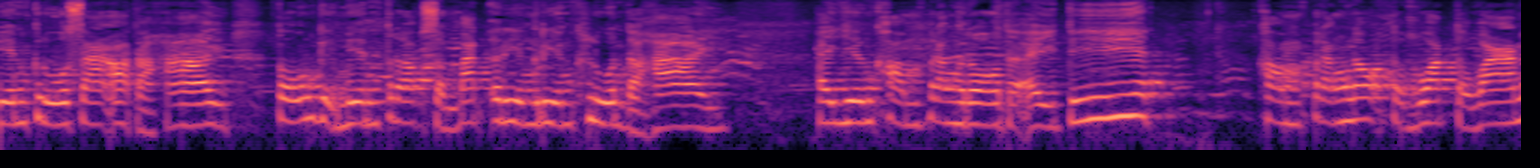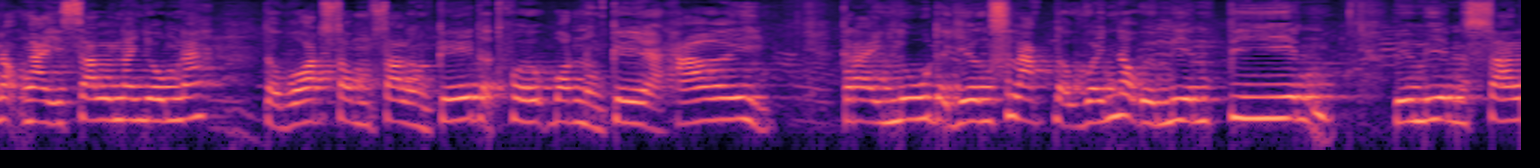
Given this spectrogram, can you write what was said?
មានគ្រួសារអស់ទៅហើយកូនគេមានទ្រព្យសម្បត្តិរៀងរៀងខ្លួនទៅហើយ ហើយយើងខំប្រឹងរោទៅអីទៀតខំប្រឹងណោទៅវត្តទៅវាណោថ្ងៃសិលណាញោមណាទៅវត្តសុំសិលនឹងគេទៅធ្វើបុណ្យនឹងគេឲ្យហើយក្រែងលូដែលយើងស្លាប់ទៅវិញនោះវាមានទៀនវាមានសិល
